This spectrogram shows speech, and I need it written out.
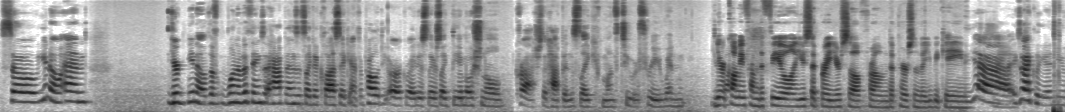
so you know, and you're you know the one of the things that happens it's like a classic anthropology arc right is there's like the emotional crash that happens like month two or three when you're, you're coming from the field and you separate yourself from the person that you became. Yeah, yeah, exactly. And you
